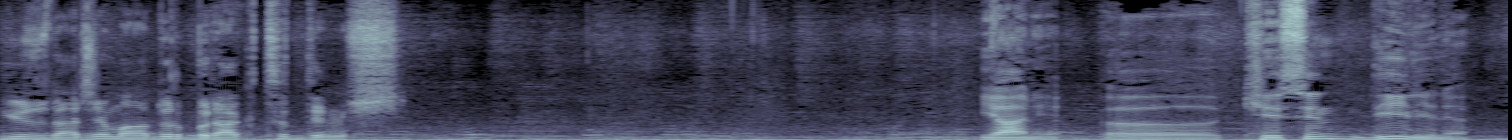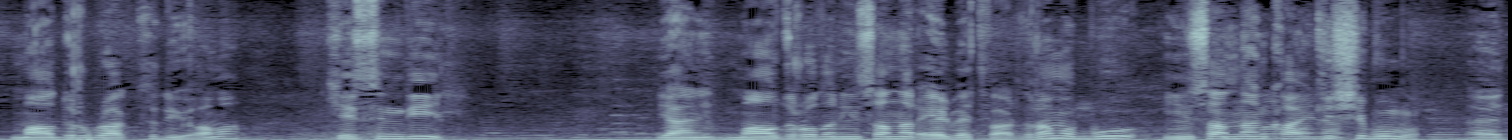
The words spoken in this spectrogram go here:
yüzlerce mağdur bıraktı demiş. Yani e, kesin değil yine. Mağdur bıraktı diyor ama kesin değil. Yani mağdur olan insanlar elbet vardır ama bu insandan kaynaklı. kişi bu mu? Evet,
